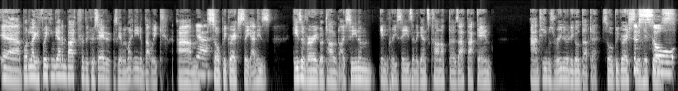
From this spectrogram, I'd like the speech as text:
Yeah, but like if we can get him back for the Crusaders game, we might need him that week. Um, Yeah. so it'd be great to see. And he's he's a very good talent. I've seen him in pre-season against Connacht. I was at that game, and he was really, really good that day. So it'd be great to see him hit so those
